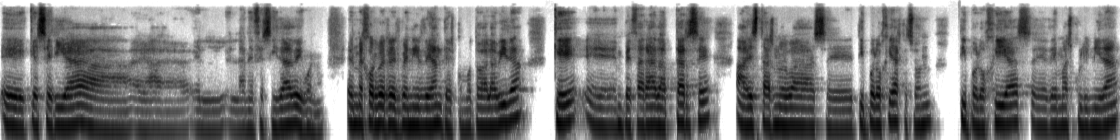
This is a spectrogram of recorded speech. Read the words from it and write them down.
eh, que sería eh, la necesidad de, bueno, es mejor verles venir de antes como toda la vida que eh, empezar a adaptarse a estas nuevas tipologías que son tipologías de masculinidad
